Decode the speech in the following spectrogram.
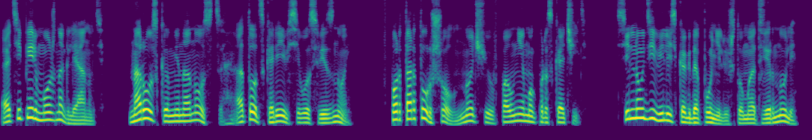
А теперь можно глянуть. На русском миноносце, а тот, скорее всего, связной. В Порт-Артур шел, ночью вполне мог проскочить. Сильно удивились, когда поняли, что мы отвернули.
